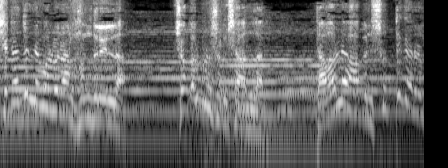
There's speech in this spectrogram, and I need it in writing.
সেটার জন্য বলবেন আলহামদুলিল্লাহ। সকল প্রশংসা আল্লাহ তাহলে হবেন সত্যিকারের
